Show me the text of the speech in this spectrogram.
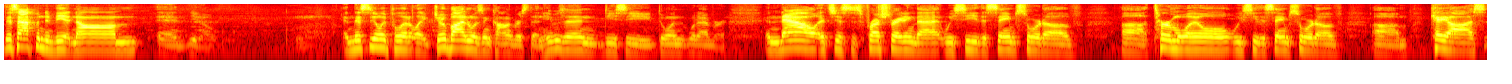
this happened in Vietnam, and you know, and this is the only political like Joe Biden was in Congress then. He was in D.C. doing whatever and now it's just as frustrating that we see the same sort of uh, turmoil, we see the same sort of um, chaos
